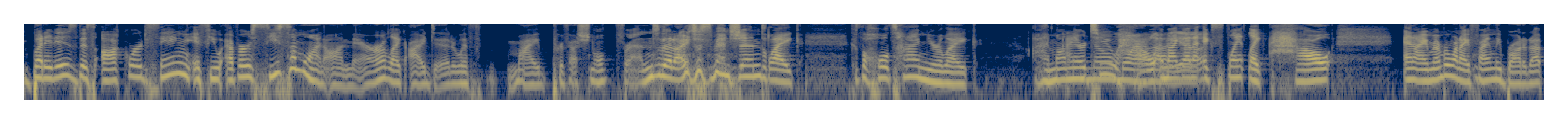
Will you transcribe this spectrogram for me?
but it is this awkward thing if you ever see someone on there, like I did with my professional friend that I just mentioned, like, because the whole time you're like, I'm on there too. How am I going to explain, like, how? And I remember when I finally brought it up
